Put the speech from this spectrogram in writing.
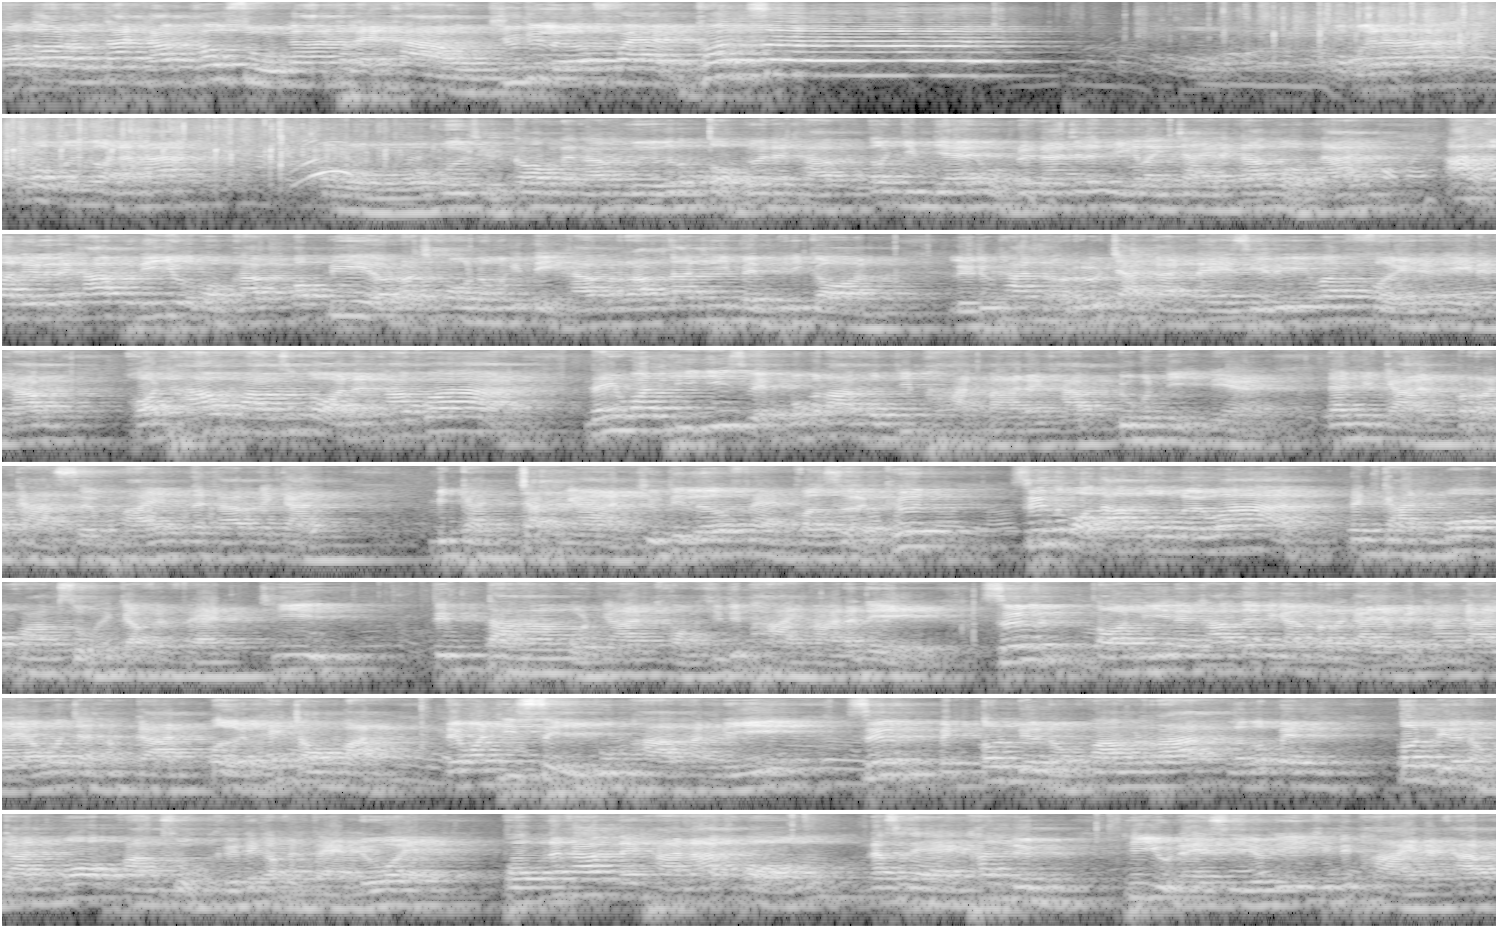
ขอต้อนรับทุกท่านครับเข้าสู่งานแถลงข่าวคิวที่เลิฟแฟนคอนเสิร์ตโอ้โหปรบมือนะฮะต้องปรบมือก่อนนะฮะโอ้โหมือถือกล้องนะครับ มือก็ต้องตบด้วยนะครับ ต้องยิ้มแย้มผมด้วยนะจะได้มีกำลังใจนะครับผมนะอะก่อนอื่นเลยนะครับวันนี้อยู่กับผมครับป๊อปปี้รัชพงศ์นมกิติครับ รับหน้าที่เป็นพิธีกร หรือทุกท่านรู้จักกันในซีรีส์ว่าเฟยนั่นเองนะครับขอเท้าความซะก่อนนะครับว่า ในวันที่ 21 มกราคมที่ผ่านมานะครับ ดูบันดิเนี่ย ได้มีการประกาศเซอร์ไพรส์นะครับ ในการมีการจัดงาน Cutie Love Fan Concert ขึ้น ซึ่งต้องบอกตามตรงเลยว่า เป็นการมอบความสุขให้กับแฟนๆ ที่ติดตามผลงานของ Cutie Pie มานั่นเอง ซึ่งตอนนี้นะครับได้มีการประกาศอย่างเป็นทางการแล้วว่าจะทำการเปิดให้จองบัตรในวันที่ 4 กุมภาพันธ์นี้ ซึ่งเป็นต้นเดือนของความรัก แล้วก็เป็นต้นเดือนของการมอบความสุขคืนให้กับแฟนๆด้วย ผมนะครับในฐานะของนักแสดงท่านหนึ่งที่อยู่ในซีรีส์ Cutie Pie นะครับ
